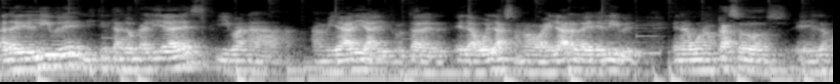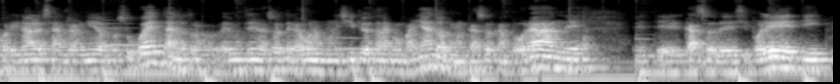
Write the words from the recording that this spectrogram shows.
al aire libre en distintas localidades y van a, mirar y a disfrutar el, el abuelazo, ¿no? bailar al aire libre. En algunos casos eh, los coordinadores se han reunido por su cuenta, en otros hemos tenido la suerte que algunos municipios están acompañando, como el caso de Campo Grande, este, el caso de Cipoletti,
